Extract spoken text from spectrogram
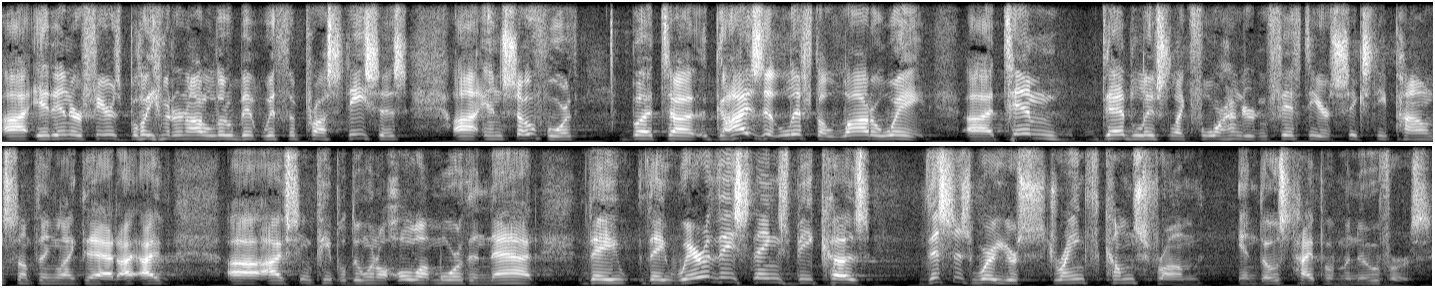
Uh, it interferes, believe it or not, a little bit with the prosthesis uh, and so forth. But uh, guys that lift a lot of weight, uh, Tim deadlifts like 450 or 60 pounds, something like that. I, have uh, I've seen people doing a whole lot more than that. They, they wear these things because this is where your strength comes from in those type of maneuvers.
